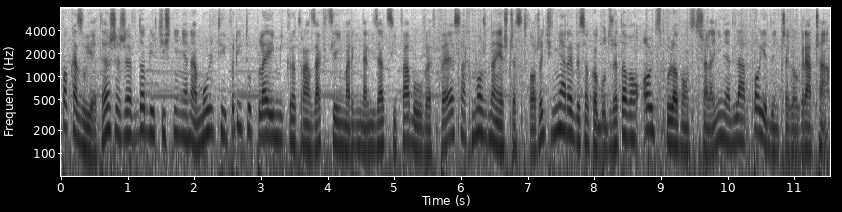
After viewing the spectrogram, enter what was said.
Pokazuje też, że w dobie ciśnienia na multi, free-to-play, mikrotransakcje i marginalizacji fabuł w FPS-ach można jeszcze stworzyć w miarę wysokobudżetową, oldschoolową strzelaninę dla pojedynczego gracza.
